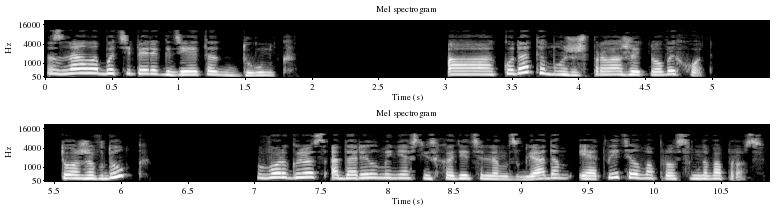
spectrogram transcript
Знала бы теперь, где этот Дунк. «А куда ты можешь проложить новый ход? Тоже в Дунк?» Воргрёс одарил меня снисходительным взглядом и ответил вопросом на вопрос.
